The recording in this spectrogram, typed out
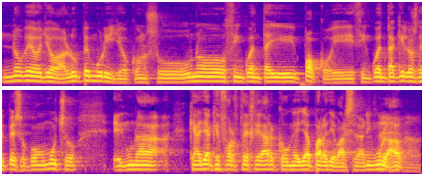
no veo yo a Lupe Murillo con su 1,50 y poco y 50 kilos de peso como mucho en una que haya que forcejear con ella para llevársela a ningún lado.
